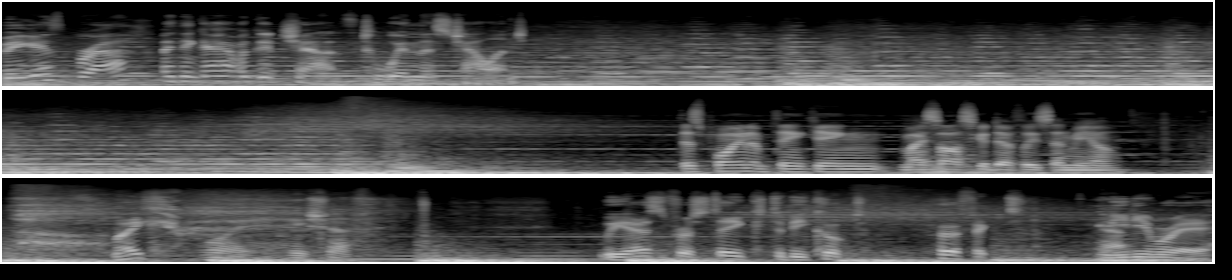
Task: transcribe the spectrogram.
biggest breath. I think I have a good chance to win this challenge. At this point, I'm thinking my sauce could definitely send me home. Mike? Boy, hey, chef. We asked for steak to be cooked perfect, medium rare.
